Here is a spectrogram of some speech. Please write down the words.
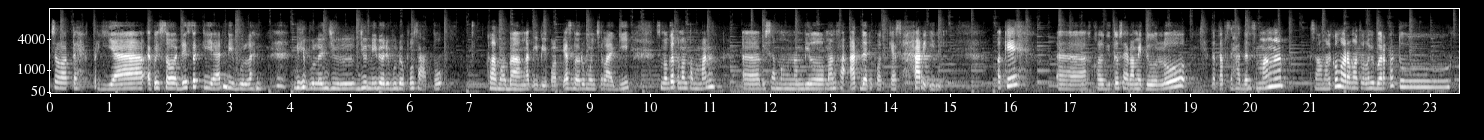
celoteh pria episode sekian di bulan di bulan Jul, Juni 2021. Lama banget ini podcast baru muncul lagi. Semoga teman-teman uh, bisa mengambil manfaat dari podcast hari ini. Oke, okay, uh, eh, kalau gitu saya pamit dulu tetap sehat dan semangat. Assalamualaikum warahmatullahi wabarakatuh.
